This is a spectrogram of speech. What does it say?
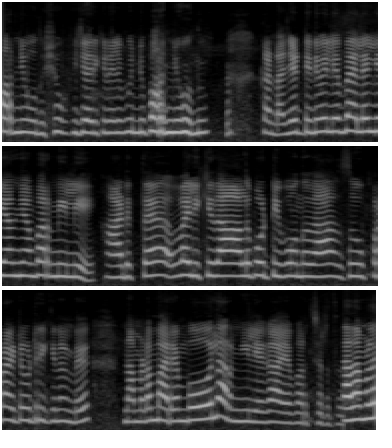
പറഞ്ഞു പോന്നു. ഷോ വിചാരിക്കണേലും മുന്നേ പറഞ്ഞു പോന്നു. കണ്ട ഞെട്ടിന് വലിയ ബലമില്ലാന്ന് ഞാൻ പറഞ്ഞില്ലേ? അടുത്ത വലിക്കത് ആൾ പൊട്ടി പോകുന്നതാ സൂപ്പറായിട്ട് വിട്ടിരിക്കുന്നുണ്ട്. നമ്മുടെ മരം പോലെ അറിഞ്ഞില്ലേ കായ പറിച്ചെടുത്ത് അത് നമ്മൾ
